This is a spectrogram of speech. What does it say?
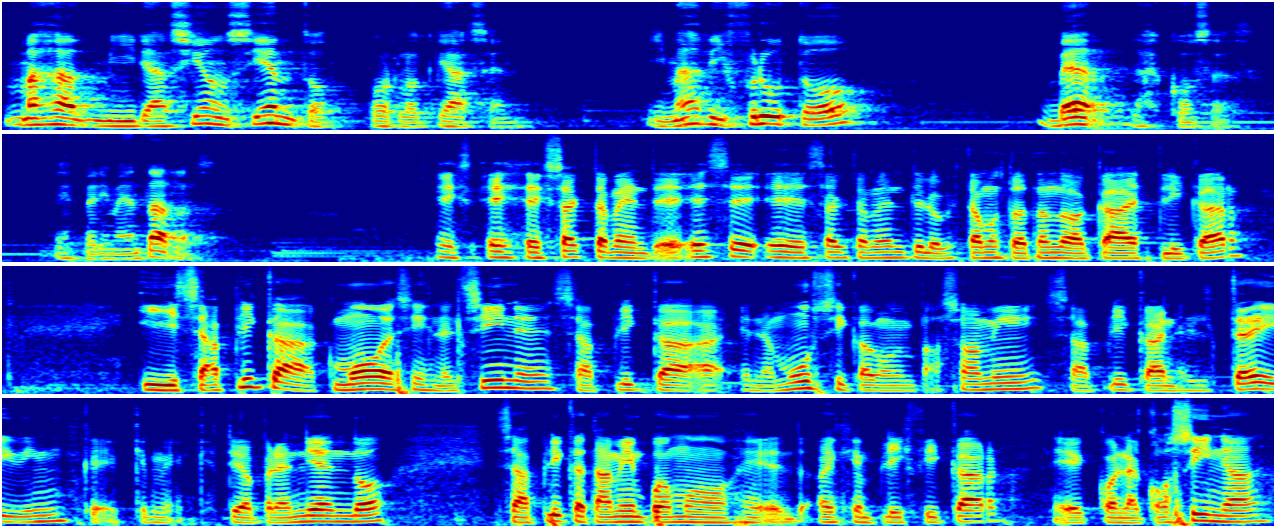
más admiración siento por lo que hacen y más disfruto ver las cosas, experimentarlas. Es, exactamente, ese es exactamente lo que estamos tratando acá de explicar. Y se aplica, como vos decís, en el cine, se aplica en la música, como me pasó a mí, se aplica en el trading, que, que, estoy aprendiendo, se aplica también, podemos eh, ejemplificar, eh, con la cocina.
